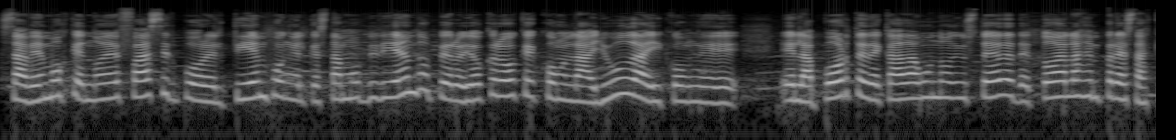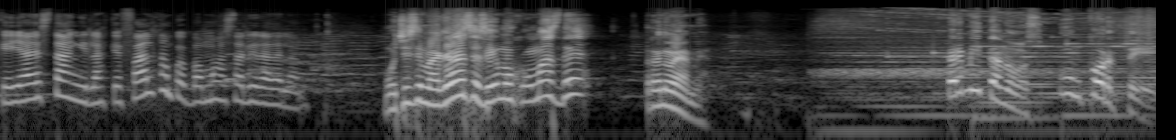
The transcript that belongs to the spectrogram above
Sabemos que no es fácil por el tiempo en el que estamos viviendo, pero yo creo que con la ayuda y con eh, el aporte de cada uno de ustedes, de todas las empresas que ya están y las que faltan, pues vamos a salir adelante. Muchísimas gracias. Seguimos con más de Renuévame. Permítanos un corte.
